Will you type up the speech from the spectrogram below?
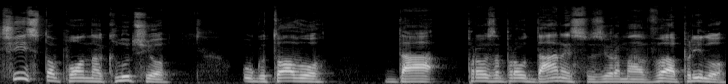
čisto po naključju ugotovil, da pravzaprav danes, oziroma v aprilu,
